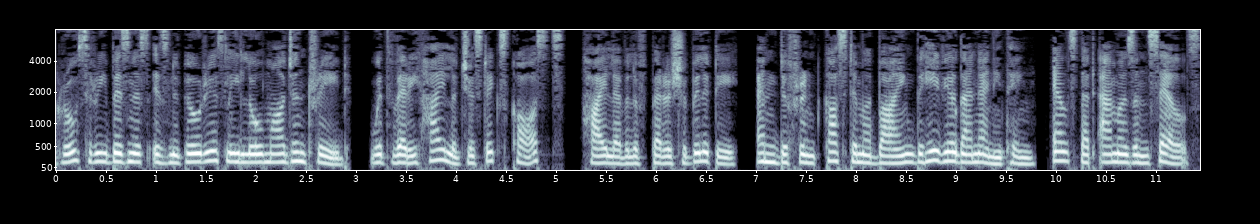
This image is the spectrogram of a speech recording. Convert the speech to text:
Grocery business is notoriously low margin trade, with very high logistics costs, high level of perishability, and different customer buying behavior than anything else that Amazon sells.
